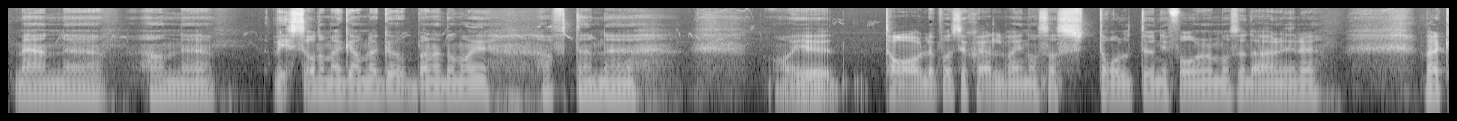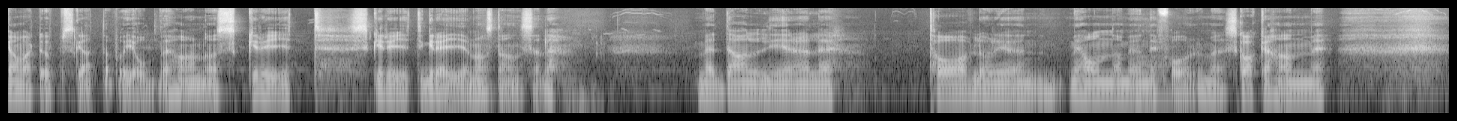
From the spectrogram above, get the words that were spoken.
Men eh, han... Eh, vissa av de här gamla gubbarna, de har ju haft en... Eh, har ju tavlor på sig själva i någon sorts stolt uniform och sådär. Är det... Verkar han varit uppskattad på jobbet? Har han några skryt, skrytgrejer någonstans eller? Medaljer eller tavlor med honom i uniform? Skaka hand med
